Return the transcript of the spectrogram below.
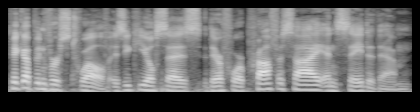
Pick up in verse 12. Ezekiel says, Therefore prophesy and say to them,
